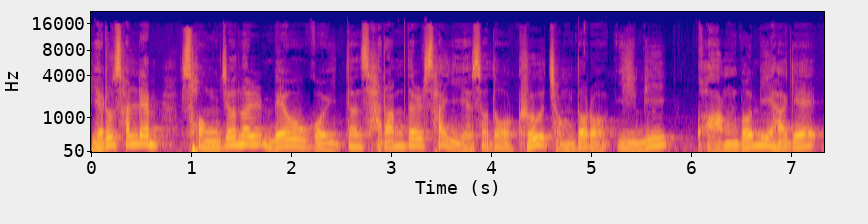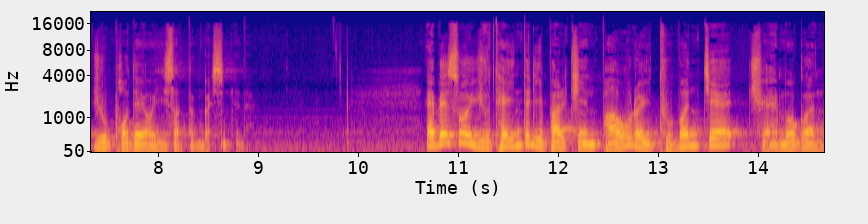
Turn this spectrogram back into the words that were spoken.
예루살렘 성전을 메우고 있던 사람들 사이에서도 그 정도로 이미 광범위하게 유포되어 있었던 것입니다. 에베소 유태인들이 밝힌 바울의 두 번째 죄목은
